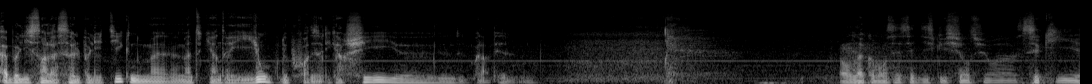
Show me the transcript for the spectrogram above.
abolissant la seule politique, nous maintiendrions le pouvoir des oligarchies. Euh, On a commencé cette discussion sur euh, ce qui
